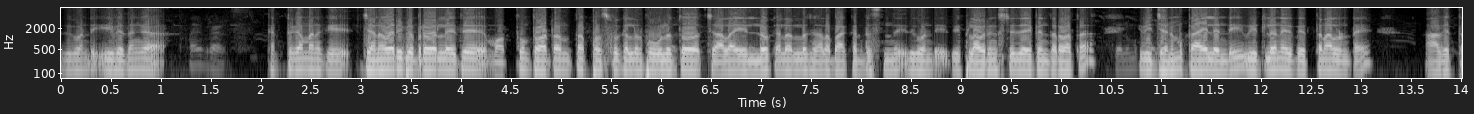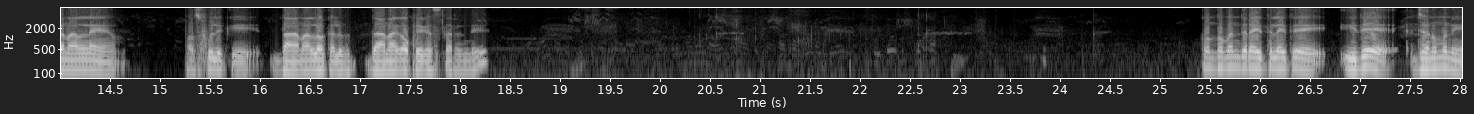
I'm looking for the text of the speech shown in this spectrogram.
ఇదిగోండి ఈ విధంగా కరెక్ట్గా మనకి జనవరి ఫిబ్రవరిలో అయితే మొత్తం తోట అంతా పసుపు కలర్ పువ్వులతో చాలా ఎల్లో కలర్లో చాలా బాగా కనిపిస్తుంది. ఇదిగోండి ఇది ఫ్లవరింగ్ స్టేజ్ అయిపోయిన తర్వాత ఇవి జనుము కాయలండి. వీటిలోనే విత్తనాలు ఉంటాయి. ఆ విత్తనాలనే పశువులకి దానాలో కలుపు దానాగా ఉపయోగిస్తారండి. కొంతమంది రైతులైతే ఇదే జనుముని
